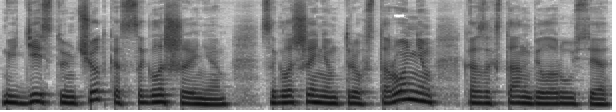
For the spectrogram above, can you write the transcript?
мы действуем четко с соглашением. Соглашением трехсторонним – Казахстан, Белоруссия,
